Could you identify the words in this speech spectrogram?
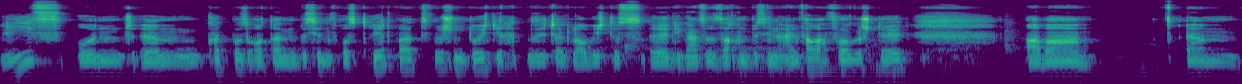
lief und ähm, Cottbus auch dann ein bisschen frustriert war zwischendurch. Die hatten sich da, glaube ich, das, äh, die ganze Sache ein bisschen einfacher vorgestellt. Aber ähm,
